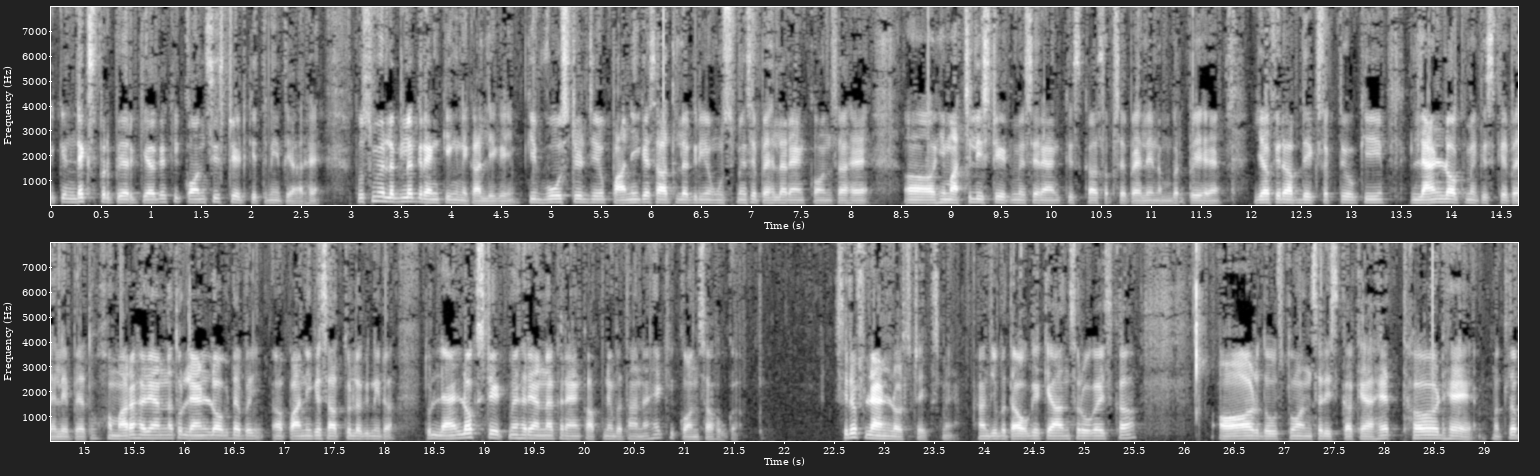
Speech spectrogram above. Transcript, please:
एक इंडेक्स प्रिपेयर किया गया कि कौन सी स्टेट कितनी तैयार है। तो उसमें अलग अलग रैंकिंग निकाली गई कि वो स्टेट जो पानी के साथ लग रही है, उसमें से पहला रैंक कौन सा है हिमाचली स्टेट में से रैंक किसका सबसे पहले नंबर पे है। या फिर आप देख सकते हो कि लैंडलॉक में किसके पहले पे है। तो हमारा हरियाणा तो लैंडलॉक्ड है भाई पानी के साथ तो लग नहीं रहा। तो लैंडलॉक स्टेट में हरियाणा का रैंक आपने बताना है कि कौन सा होगा। सिर्फ़ लैंड लॉर्ड स्टेक्स में। हाँ जी बताओगे क्या आंसर होगा इसका? और दोस्तों आंसर इसका क्या है? थर्ड है मतलब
